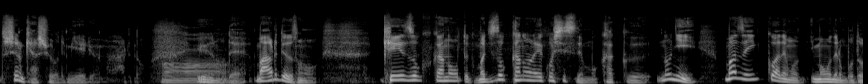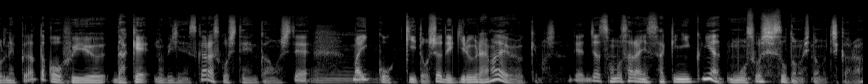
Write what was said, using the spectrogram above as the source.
としてのキャッシュフローで見れるようにもなるというので、まあ、ある程度その継続可能というか、まあ、持続可能なエコシステムを書くのにまず1個はでも今までのボトルネックだったこう冬だけのビジネスから少し転換をして、まあ、1個大きい投資はできるぐらいまでは余裕を受けました。でじゃあそのさらに先に行くにはもう少し外の人の力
